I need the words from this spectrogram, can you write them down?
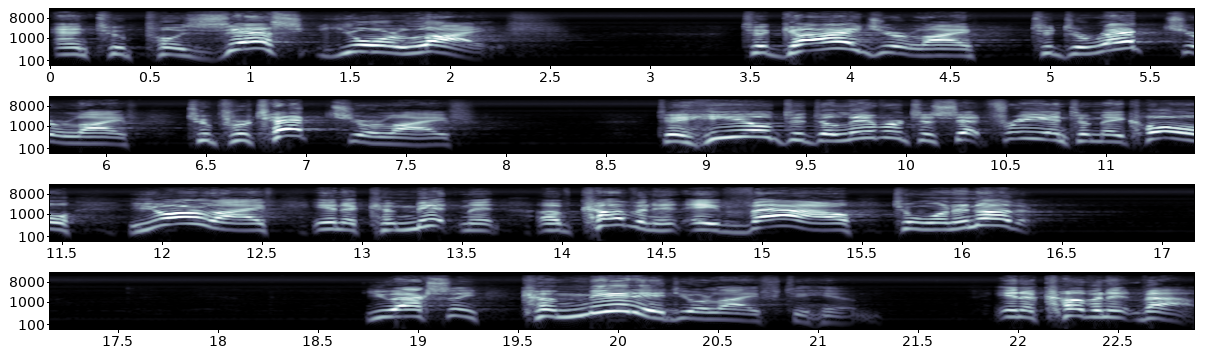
and to possess your life, to guide your life, to direct your life, to protect your life, to heal, to deliver, to set free, and to make whole your life in a commitment of covenant, a vow to one another. You actually committed your life to Him in a covenant vow.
